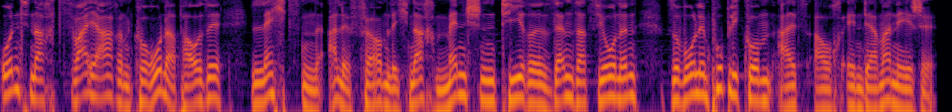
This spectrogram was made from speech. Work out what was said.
und nach zwei Jahren Corona-Pause lechzen alle förmlich nach Menschen, Tiere, Sensationen, sowohl im Publikum als auch in der Manege.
